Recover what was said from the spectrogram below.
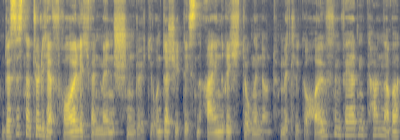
Und es ist natürlich erfreulich, wenn Menschen durch die unterschiedlichsten Einrichtungen und Mittel geholfen werden kann, aber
